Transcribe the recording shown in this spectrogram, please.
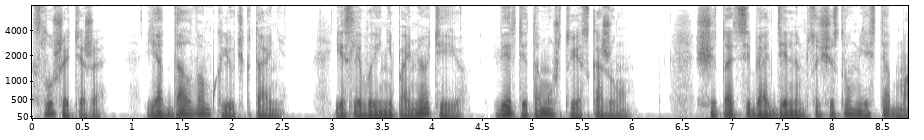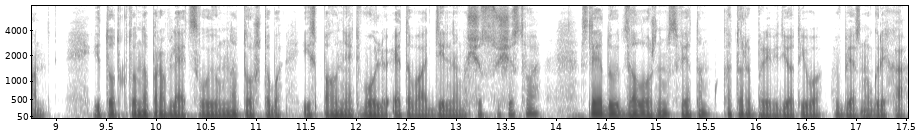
Слушайте же, я дал вам ключ к тайне. Если вы не поймете ее, верьте тому, что я скажу вам. Считать себя отдельным существом есть обман, И тот, кто направляет свой ум на то, чтобы исполнять волю этого отдельного существа, следует за ложным светом, который приведет его в бездну греха.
